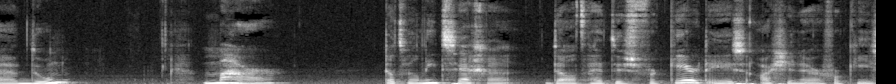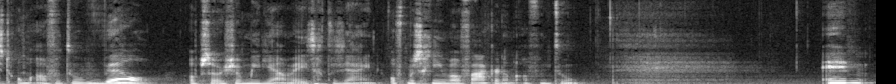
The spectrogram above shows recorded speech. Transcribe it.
uh, doen. Maar dat wil niet zeggen dat het dus verkeerd is als je ervoor kiest om af en toe wel op social media aanwezig te zijn. Of misschien wel vaker dan af en toe. En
